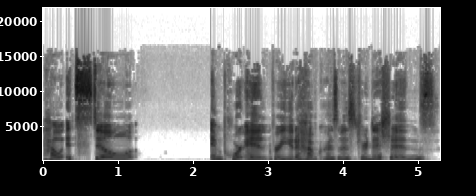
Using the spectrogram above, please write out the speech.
how it's still important for you to have Christmas traditions.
